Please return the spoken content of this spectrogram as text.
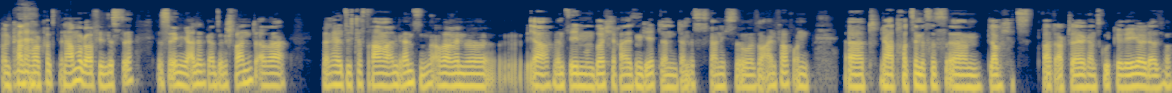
und kann mal kurz in Hamburg auf die Liste. Das ist irgendwie alles ganz entspannt, aber dann hält sich das Drama an Grenzen. Aber wenn du, ja, wenn es eben um solche Reisen geht, dann, dann ist es gar nicht so, so einfach. Und äh, ja, trotzdem ist es, ähm, glaube ich, jetzt gerade aktuell ganz gut geregelt. Also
